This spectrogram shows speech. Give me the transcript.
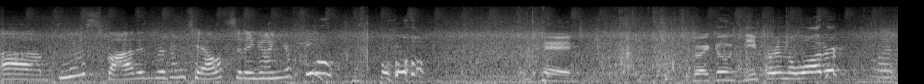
uh, blue spotted ribbon tail sitting on your feet. okay. Do I go deeper in the water? Let's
